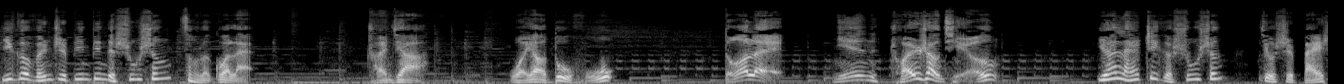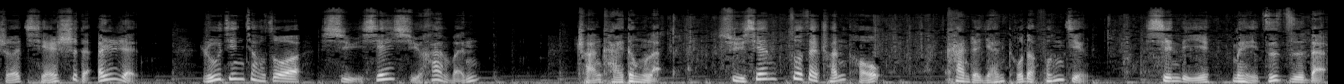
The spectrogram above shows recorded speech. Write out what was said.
一个文质彬彬的书生走了过来，船家。我要渡湖，得嘞，您船上请。原来这个书生就是白蛇前世的恩人，如今叫做许仙许汉文。船开动了，许仙坐在船头，看着沿途的风景，心里美滋滋的。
